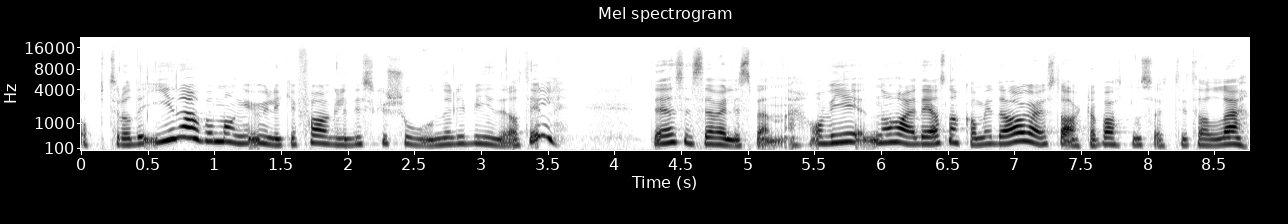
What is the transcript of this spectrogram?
opptrådde i. Da, hvor mange ulike faglige diskusjoner de bidra til. Det syns jeg er veldig spennende. Og vi, jeg, Det jeg snakka om i dag, har jo starta på 1870-tallet.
